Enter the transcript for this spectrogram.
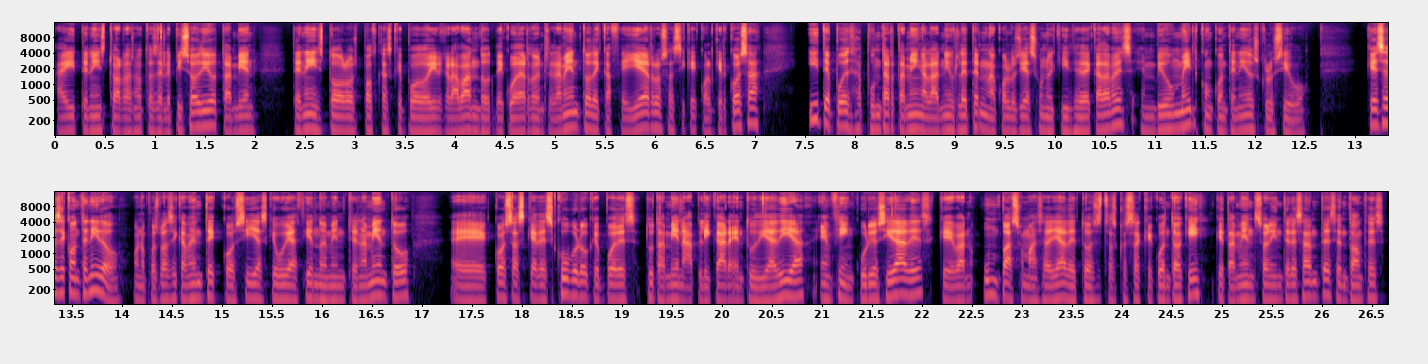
ahí tenéis todas las notas del episodio, también tenéis todos los podcasts que puedo ir grabando de cuaderno de entrenamiento, de café y hierros, así que cualquier cosa. Y te puedes apuntar también a la newsletter en la cual los días 1 y 15 de cada mes envío un mail con contenido exclusivo. ¿Qué es ese contenido? Bueno, pues básicamente cosillas que voy haciendo en mi entrenamiento, eh, cosas que descubro que puedes tú también aplicar en tu día a día, en fin, curiosidades que van un paso más allá de todas estas cosas que cuento aquí, que también son interesantes. Entonces,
